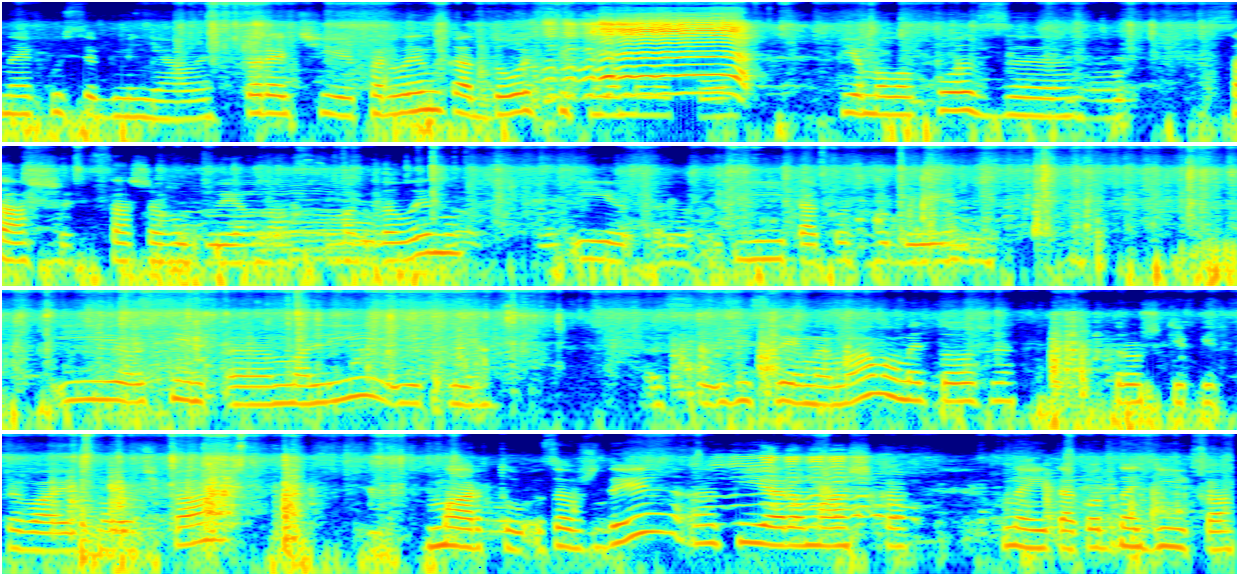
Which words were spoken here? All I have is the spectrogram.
На якусь обміняли. До речі, перлинка досі п'є молоко. П'є молоко з Саші. Саша годує в нас Магдалину і її також годує. І оці е, малі, які зі своїми мамами теж трошки підпивають молочка. Марту завжди е, п'є ромашка. В неї так одна дійка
